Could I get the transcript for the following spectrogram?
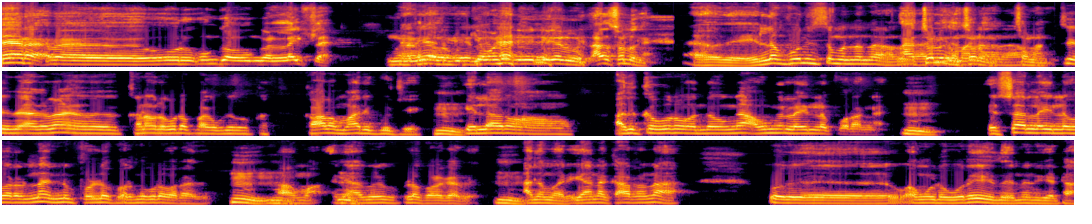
வேற ஒரு உங்க உங்க லைஃப்ல சொல்லுங்க. எல்லாம் போலீஸ் சம்பந்தம் தான் சொல்லுங்க, சொல்லுங்க, சொல்லுங்க. அதெல்லாம் கனவுல கூட பார்க்க முடியும் காலம் மாறி போச்சு எல்லாரும் அதுக்கப்புறம் வந்தவங்க அவங்க லைன்ல போறாங்க. எஸ்ஆர் லைன்ல வரணும்னா இன்னும் புள்ள பிறந்து கூட வராது. ஆமா புள்ள பிறக்காது. அந்த மாதிரி. ஏன்னா காரணம்னா ஒரு அவங்களோட ஒரே இது என்னன்னு கேட்டா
